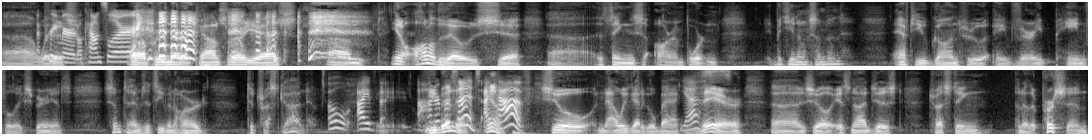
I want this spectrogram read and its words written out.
uh, Mm-hmm. a premarital counselor. or a premarital counselor, yes. Um, you know, all of those uh, uh, things are important. But you know something? After you've gone through a very painful experience, sometimes it's even hard to trust God. oh, I've a You've hundred been there, percent. I yeah. have. So now we've got to go back Yes. there. Uh, so it's not just trusting another person,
